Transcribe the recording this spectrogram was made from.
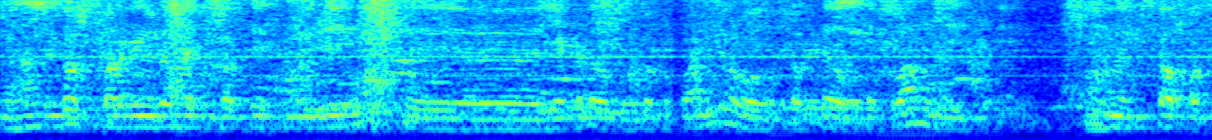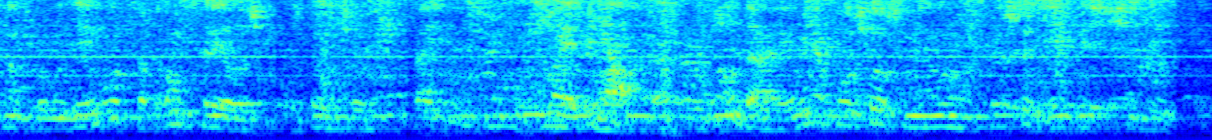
Для того, чтобы организовать непосредственно музей эмоций, э, я когда его только планировал, составил себе план действий. Ну, написал по центру музея эмоций, а потом стрелочку, что из чего состоит. И у меня, ну да, и у меня получилось, что мне нужно совершить 2000 действий.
